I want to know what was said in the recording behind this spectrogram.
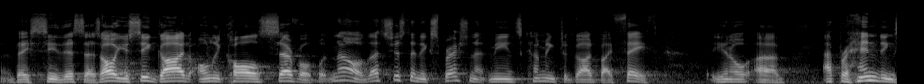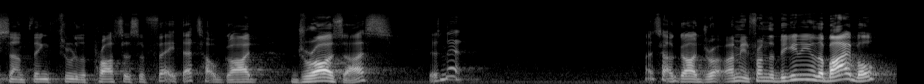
they see this as, oh, you see God only calls several. But no, that's just an expression that means coming to God by faith. You know, uh, apprehending something through the process of faith. That's how God draws us, isn't it? That's how God draws, I mean, from the beginning of the Bible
